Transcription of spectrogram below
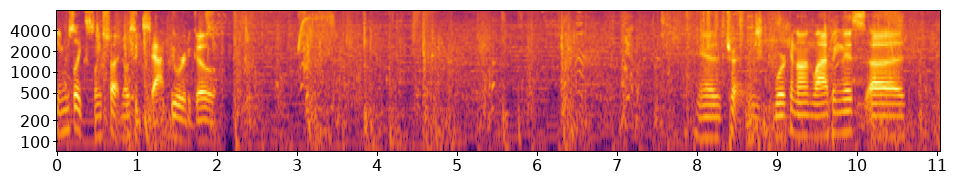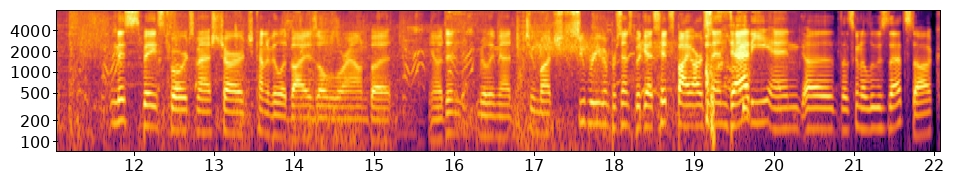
Seems like Slingshot knows exactly where to go. Yeah, try, working on lapping this. Uh, misspaced forward smash charge, kind of ill-advised all around, but you know, it didn't really matter too much. Super even percents, but gets hit by Arsene Daddy, and uh, that's gonna lose that stock.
